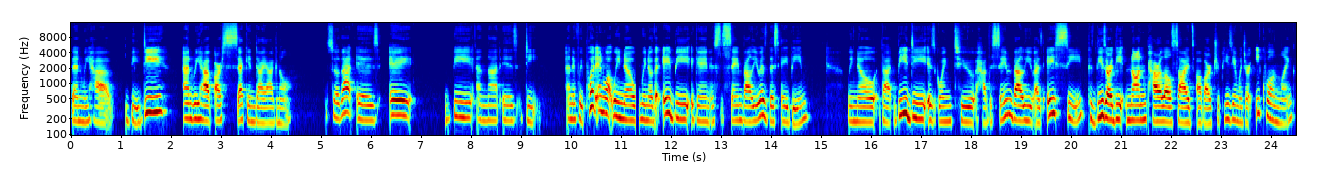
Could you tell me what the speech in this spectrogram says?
then we have BD, and we have our second diagonal. So that is A, B, and that is D. And if we put in what we know, we know that AB, again, is the same value as this AB. We know that BD is going to have the same value as AC, because these are the non-parallel sides of our trapezium, which are equal in length.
